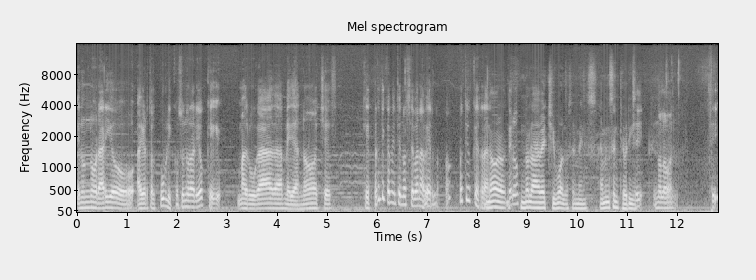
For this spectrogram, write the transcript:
en un horario abierto al público. Es un horario que madrugada, medianoches, que prácticamente no se van a ver, ¿no? No, no digo que es raro, No, pero no lo va a ver chivolos al menos, al menos en teoría. sí, no lo van. Sí,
